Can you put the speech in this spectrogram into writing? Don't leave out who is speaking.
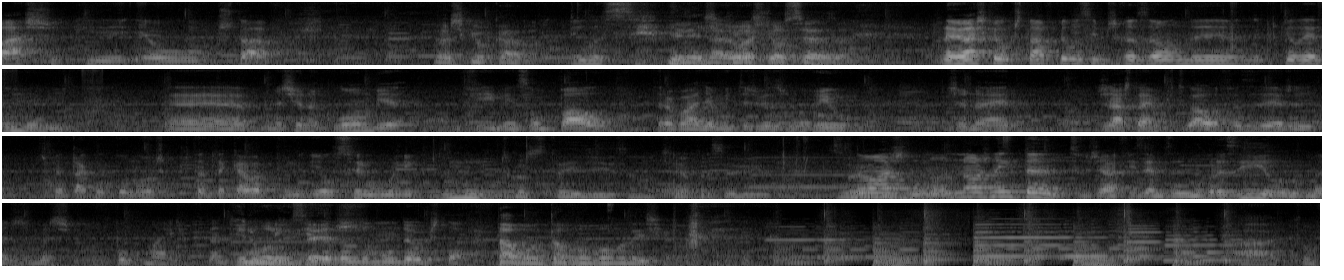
Speaker 1: acho que é o Gustavo.
Speaker 2: Eu acho que é o Carlos.
Speaker 1: Pela sim-
Speaker 2: Ele
Speaker 3: Não, eu acho que é o César.
Speaker 1: Não, eu acho que é o Gustavo pela simples razão de, porque ele é do mundo. Ah, nasceu na Colômbia, vive em São Paulo, trabalha muitas vezes no Rio de Janeiro, já está em Portugal a fazer espetáculo connosco, portanto acaba por ele ser o único do mundo.
Speaker 2: Gostei disso, não tinha percebido.
Speaker 1: Nós, nós nem tanto, já fizemos no Brasil, mas, mas pouco mais. Portanto,
Speaker 3: E
Speaker 1: o
Speaker 3: no
Speaker 1: único
Speaker 3: Alentejo?
Speaker 1: cidadão do mundo é o Gustavo.
Speaker 2: Tá bom, tá bom, vamos deixar.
